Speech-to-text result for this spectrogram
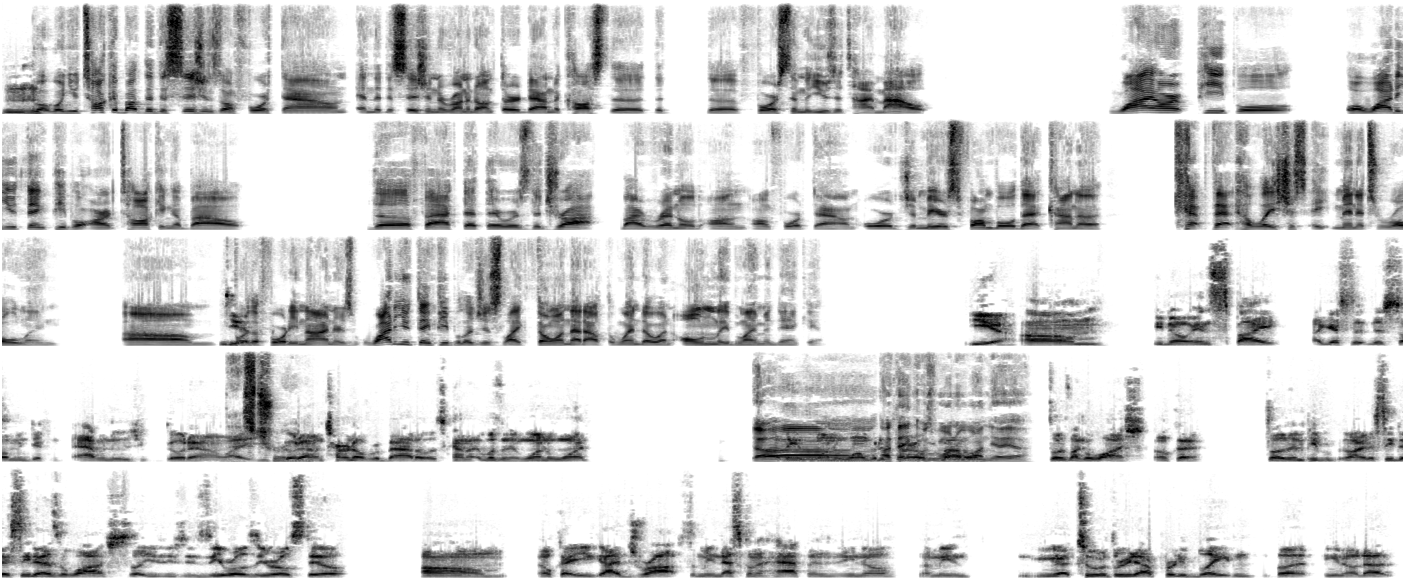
Mm-hmm. But when you talk about the decisions on fourth down and the decision to run it on third down to cost the the the force them to use a timeout, why aren't people or why do you think people aren't talking about the fact that there was the drop by Reynolds on on fourth down or Jahmyr's fumble that kind of kept that hellacious eight minutes rolling um, yeah. for the 49ers. Why do you think people are just like throwing that out the window and only blaming Dan Campbell? Yeah. Um, you know, in spite, I guess there's so many different avenues you could go down. Like That's you true. go down turnover battle. It's kind of it wasn't it one to one. I think it was one to one with I think it was one to one. Yeah, yeah. So it's like a wash. Okay. So then people, all right, they see they see that as a wash. So you see zero zero still. Um, okay, you got drops. I mean, that's going to happen. You know, I mean, you got two or three that are pretty blatant, but you know that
